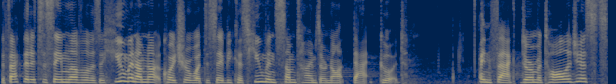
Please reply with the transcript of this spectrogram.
The fact that it's the same level as a human, I'm not quite sure what to say because humans sometimes are not that good. In fact, dermatologists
